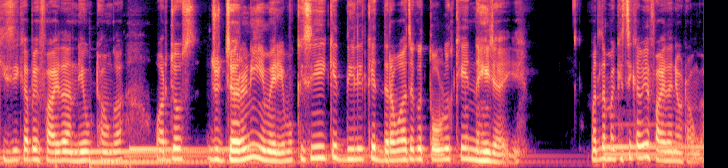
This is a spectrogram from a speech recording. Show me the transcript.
किसी का भी फ़ायदा नहीं उठाऊँगा और जो जो जर्नी है मेरी, वो किसी के दिल के दरवाजे को तोड़ के नहीं जाएगी। मतलब मैं किसी का भी फ़ायदा नहीं उठाऊँगा,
